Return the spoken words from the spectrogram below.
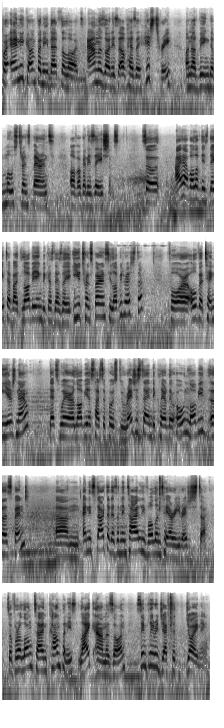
For any company, that's a lot. Amazon itself has a history on not being the most transparent of organizations. So I have all of this data about lobbying because there's a EU transparency lobby register for over 10 years now. That's where lobbyists are supposed to register and declare their own lobby uh, spend. Um, and it started as an entirely voluntary register. So for a long time, companies like Amazon simply rejected joining.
